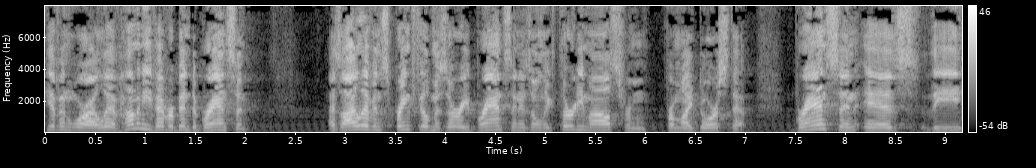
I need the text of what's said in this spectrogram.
given where I live. How many have ever been to Branson? As I live in Springfield, Missouri, Branson is only 30 miles from, from my doorstep. Branson is the,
